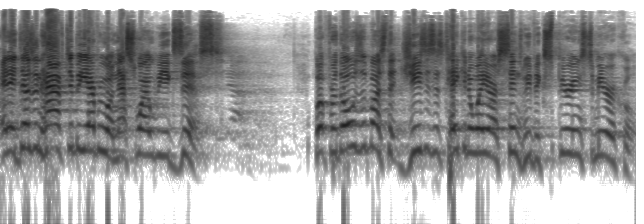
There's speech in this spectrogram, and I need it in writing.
And it doesn't have to be everyone. That's why we exist. But for those of us that Jesus has taken away our sins, we've experienced a miracle.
